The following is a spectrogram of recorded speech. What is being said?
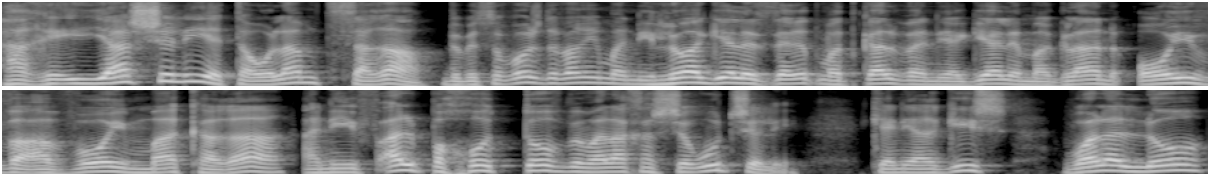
הראייה שלי את העולם צרה, ובסופו של דבר אם אני לא אגיע לסרט מטכ"ל ואני אגיע למגלן, אוי ואבוי מה קרה, אני אפעל פחות טוב במהלך השירות שלי. כי אני ארגיש, וואלה, לא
